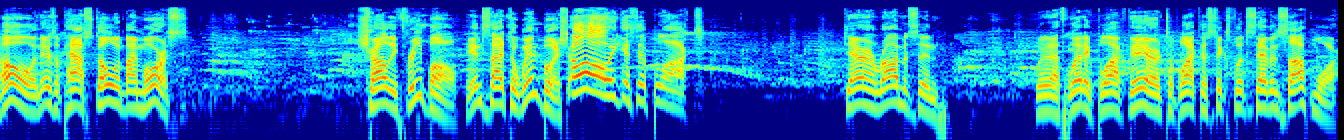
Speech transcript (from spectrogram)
Oh, and there's a pass stolen by Morris. Charlie three ball inside to Winbush. Oh, he gets it blocked. Darren Robinson with an athletic block there to block the six foot seven sophomore.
